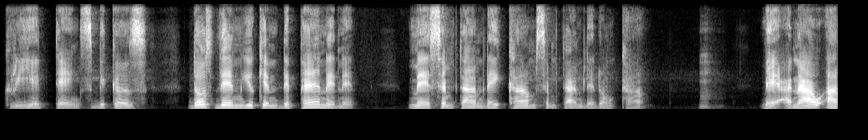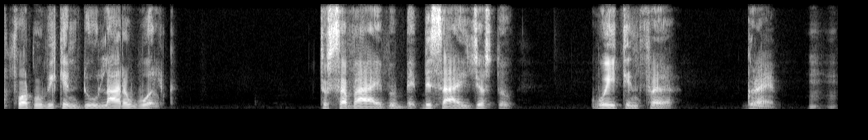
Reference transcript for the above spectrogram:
create things because those then you can depend on it. May sometimes they come, sometimes they don't come. Mhm. May in our art form we can do a lot of work to survive besides just to waiting for grant. Mhm.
